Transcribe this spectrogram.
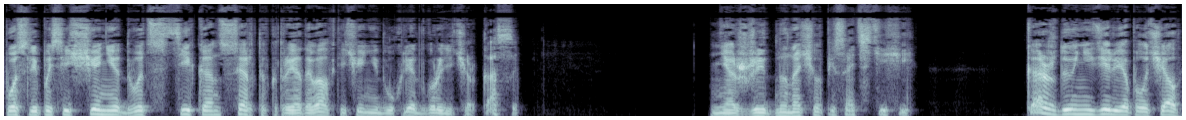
после посещения двадцати концертов, которые я давал в течение двух лет в городе Черкассы, неожиданно начал писать стихи. Каждую неделю я получал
